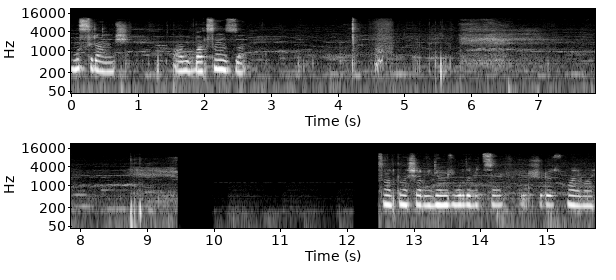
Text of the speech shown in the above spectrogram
Mısır almış. Abi baksanıza. Arkadaşlar videomuz burada bitsin. Görüşürüz. Bay bay.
